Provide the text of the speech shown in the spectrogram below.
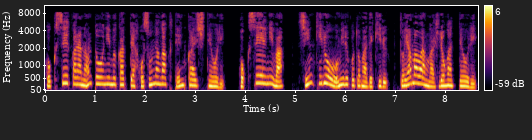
北西から南東に向かって細長く展開しており、北西には蜃気楼を見ることができる富山湾が広がっており、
